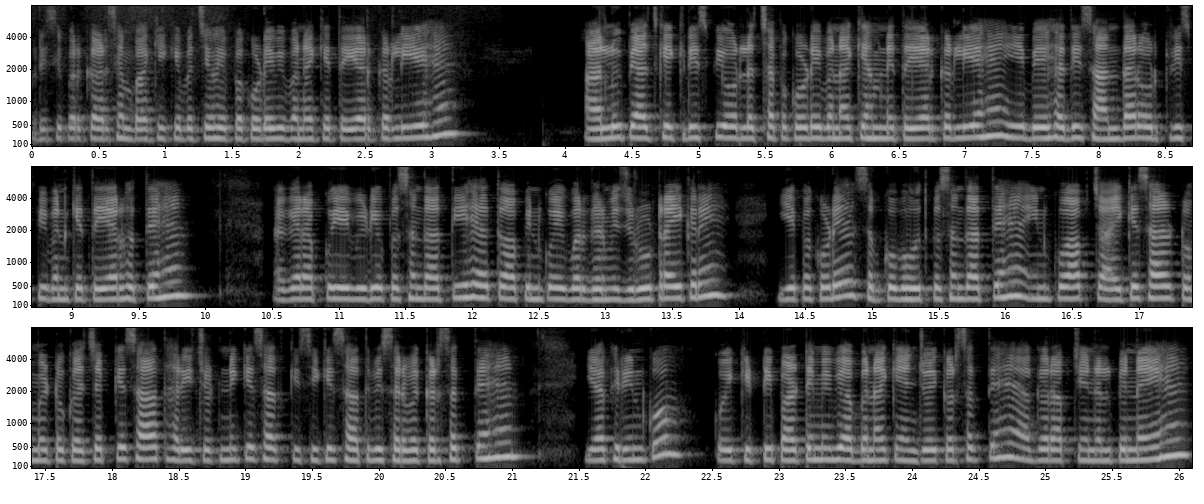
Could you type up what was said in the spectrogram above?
और इसी प्रकार से हम बाकी के बचे हुए पकौड़े भी बना के तैयार कर लिए हैं। आलू, प्याज के क्रिस्पी और लच्छा पकौड़े बना के हमने तैयार कर लिए हैं। ये बेहद ही शानदार और क्रिस्पी बन के तैयार होते हैं। अगर आपको ये वीडियो पसंद आती है तो आप इनको एक बार घर में ज़रूर ट्राई करें। ये पकौड़े सबको बहुत पसंद आते हैं। इनको आप चाय के साथ, टोमेटो केचप के साथ, हरी चटनी के साथ, किसी के साथ भी सर्व कर सकते हैं। या फिर इनको कोई किट्टी पार्टी में भी आप बना के एंजॉय कर सकते हैं। अगर आप चैनल पर नए हैं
